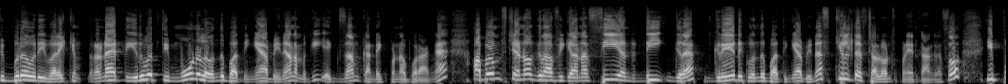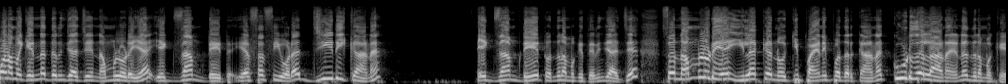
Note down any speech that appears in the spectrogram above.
பிப்ரவரி வரைக்கும் ரெண்டாயிரத்தி இருபத்தி மூணில் வந்து பார்த்தீங்க அப்படின்னா நமக்கு எக்ஸாம் கண்டக்ட் பண்ண போகிறாங்க அப்புறம் ஸ்டெனோகிராஃபிக்கான சி அண்ட் டிங்கிற கிரேடுக்கு வந்து பார்த்தீங்க அப்படின்னா ஸ்கில் டெஸ்ட் அலௌன்ஸ் பண்ணியிருக்காங்க. ஸோ இப்போ நமக்கு என்ன தெரிஞ்சாச்சு? நம்மளுடைய எக்ஸாம் டேட் எஸ்எஸ்சியோட ஜிடிக்கான எக்ஸாம் டேட் வந்து நமக்கு தெரிஞ்சாச்சு. ஸோ நம்மளுடைய இலக்கை நோக்கி பயணிப்பதற்கான கூடுதலான என்னது நமக்கு?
